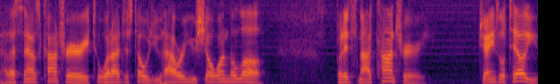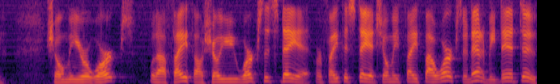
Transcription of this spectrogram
Now, that sounds contrary to what I just told you. How are you showing the love? But it's not contrary. James will tell you, Show me your works. Without faith, I'll show you works that's dead, or faith that's dead. Show me faith by works, and then it'll be dead too.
